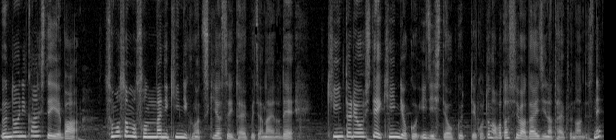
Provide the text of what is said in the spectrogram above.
運動に関して言えばそもそもそんなに筋肉がつきやすいタイプじゃないので筋トレをして筋力を維持しておくっていうことが私は大事なタイプなんですね。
